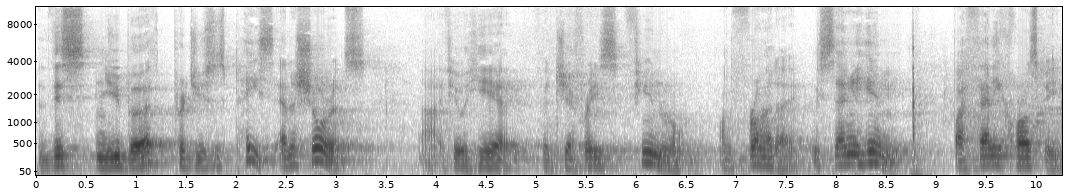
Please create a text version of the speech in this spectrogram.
This new birth produces peace and assurance. Uh, if you were here for Jeffrey's funeral on Friday, we sang a hymn by Fanny Crosby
